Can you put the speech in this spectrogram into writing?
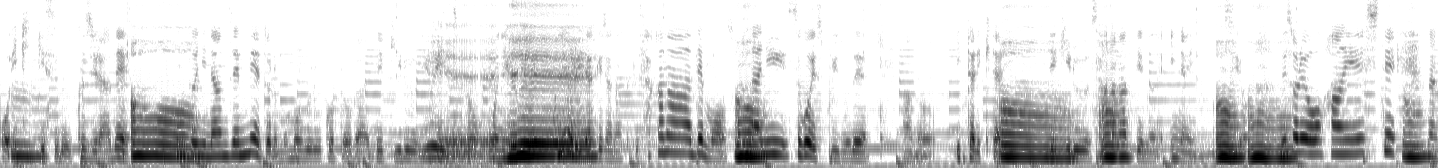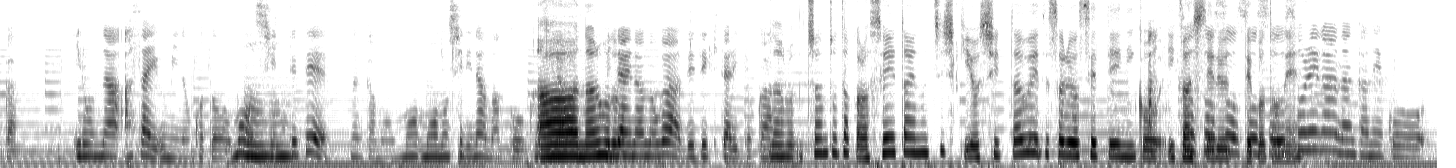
を行き来するクジラで、あー本当に何千メートルも潜ることができる唯一の哺乳類哺乳類だけじゃなくて魚でもそんなにすごいスピードであの行ったり来たりできる魚っていうのはいないんですよ。でそれれを反映してうん。なんかいろんな浅い海のことも知ってて、なんかもうも物知りなマッコウクジラみたいなのが出てきたりとか。なるほど。ちゃんとだから生態の知識を知った上でそれを設定にこう生かしてるってことそうそうそうそう。ねそれがなんかねこう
